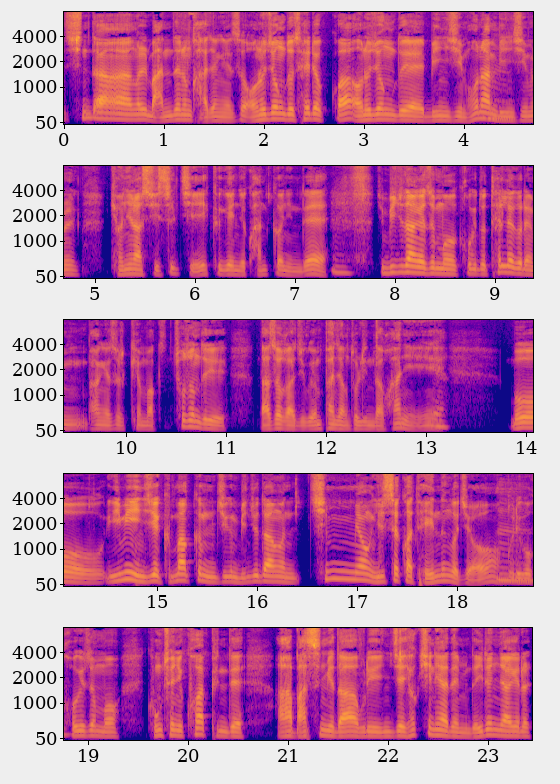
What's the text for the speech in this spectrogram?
신당을 만드는 과정에서 어느 정도 세력과 어느 정도의 민심, 호남 음. 민심을 견인할 수 있을지 그게 이제 관건인데 음. 지금 민주당에서 뭐 거기도 텔레그램 방에서 이렇게 막 초선들이 나서 가지고 엠판장 돌린다고 하니 예. 뭐 이미 이제 그만큼 지금 민주당은 친명 일색화 돼 있는 거죠. 음. 그리고 거기서 뭐 공천이 코앞인데 아 맞습니다. 우리 이제 혁신해야 됩니다. 이런 이야기를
